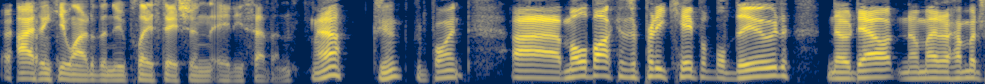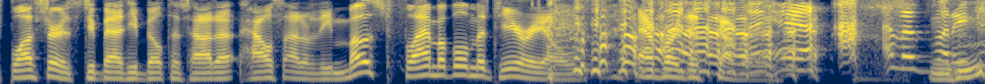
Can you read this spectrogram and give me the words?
I think he wanted the new PlayStation 87. Yeah, good good point. Uh, Mullibok is a pretty capable dude, no doubt. No matter how much bluster, it's too bad he built his house out of the most flammable materials ever discovered. That's funny.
